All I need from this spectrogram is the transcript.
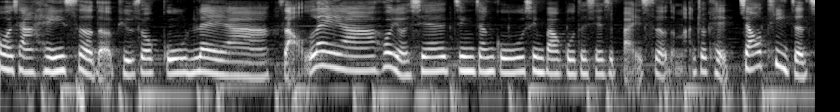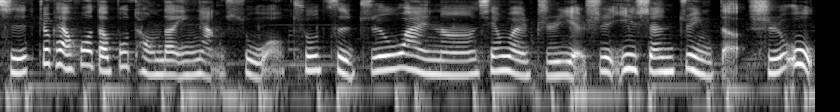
或像黑色的，比如说菇类啊、藻类啊，或有些金针菇、杏鲍菇这些是白色的嘛，就可以交替着吃，就可以获得不同的营养素哦。除此之外呢，纤维质也是益生菌的食物。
